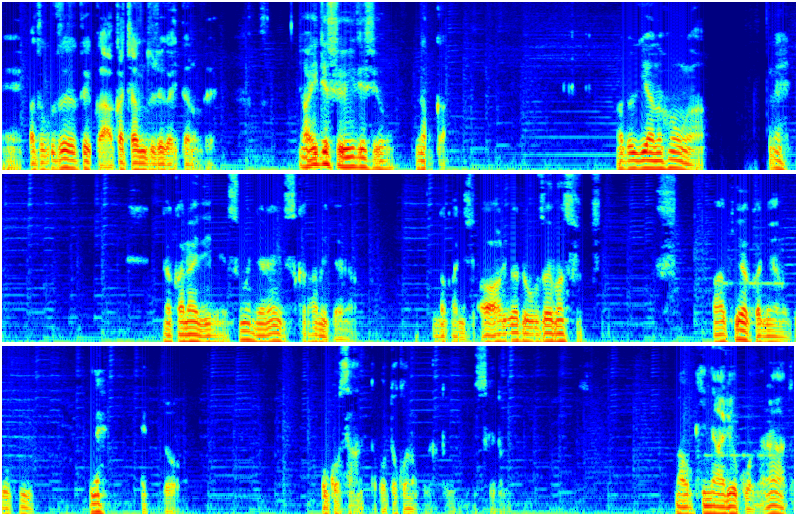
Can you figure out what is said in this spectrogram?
えー、家族連れというか赤ちゃん連れがいたので、あ、いいですよ、いいですよ。なんか、窓際の方が、ね、泣かないで済むんじゃないですか？みたいな、そんな感じで、ああ、りがとうございます。明らかにあの、僕、ね、えっと、お子さんと男の子だと思うんですけども。まあ、沖縄旅行だなと。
